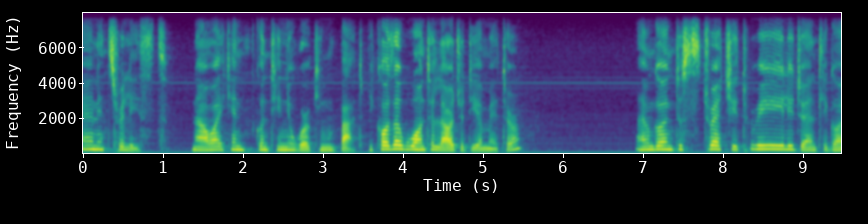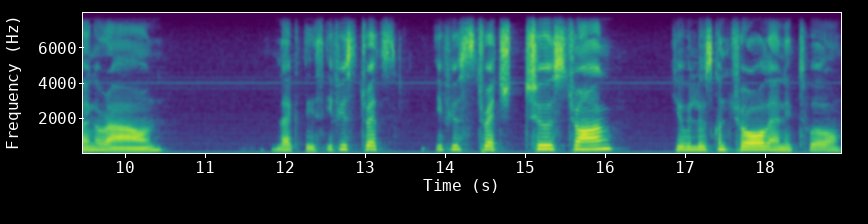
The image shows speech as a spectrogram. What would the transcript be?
and it's released. Now I can continue working but because I want a larger diameter I'm going to stretch it really gently going around like this. If you stretch if you stretch too strong you will lose control and it will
